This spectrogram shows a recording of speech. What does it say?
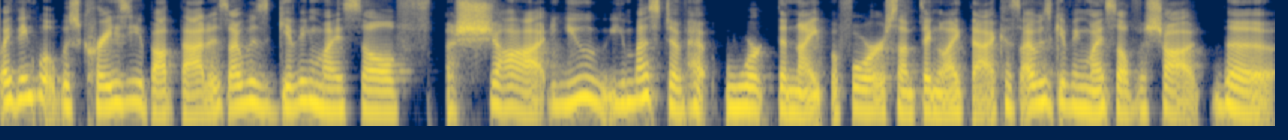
i think what was crazy about that is i was giving myself a shot. You you must have worked the night before or something like that because i was giving myself a shot the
